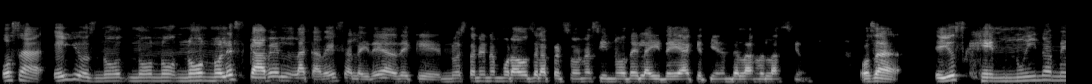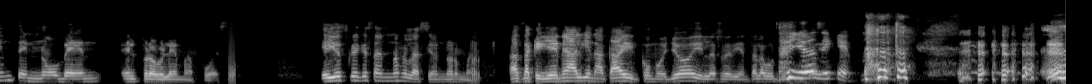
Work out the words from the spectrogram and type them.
o sea, ellos no, no, no, no, no les cabe en la cabeza la idea de que no están enamorados de la persona, sino de la idea que tienen de la relación. O sea, ellos genuinamente no ven el problema, pues. Ellos creen que están en una relación normal. Hasta que viene alguien acá y como yo y les revienta la burbuja. Yo así que, El,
